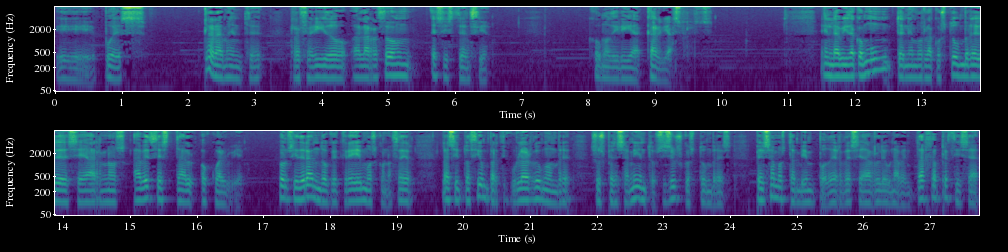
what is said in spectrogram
eh, pues claramente referido a la razón existencia, como diría Carl Jaspers. En la vida común tenemos la costumbre de desearnos a veces tal o cual bien. Considerando que creemos conocer la situación particular de un hombre, sus pensamientos y sus costumbres, pensamos también poder desearle una ventaja precisa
